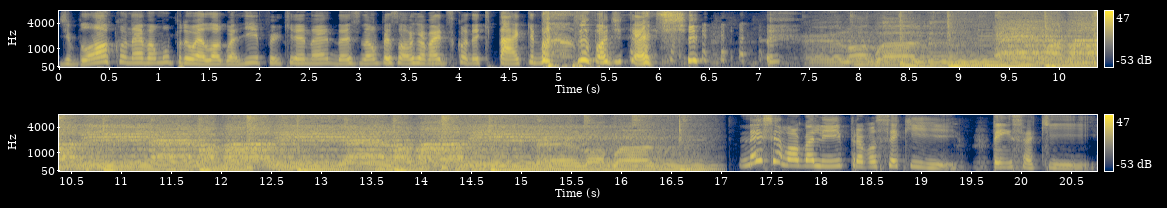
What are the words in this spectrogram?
de bloco, né? Vamos pro É Logo Ali, porque, né? Senão o pessoal já vai desconectar aqui do, do podcast. é logo ali. É é. Nesse é logo ali, para você que pensa que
